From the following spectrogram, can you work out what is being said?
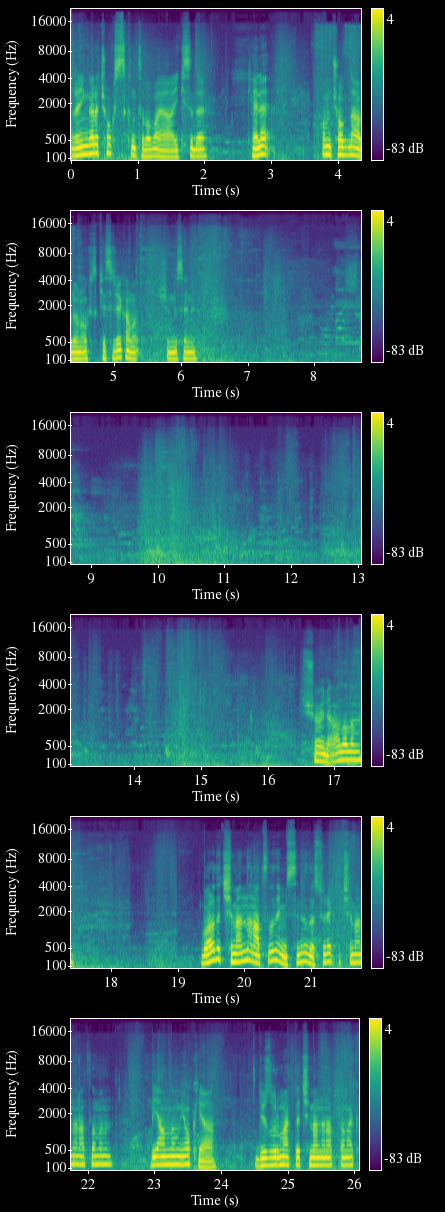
Rengar'a çok sıkıntı baba ya. ikisi de. Hele Oğlum çok darlıyorsun. O kesecek ama şimdi seni. Şöyle alalım. Bu arada çimenden atla demişsiniz de sürekli çimenden atlamanın bir anlamı yok ya. Düz vurmakla çimenden atlamak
